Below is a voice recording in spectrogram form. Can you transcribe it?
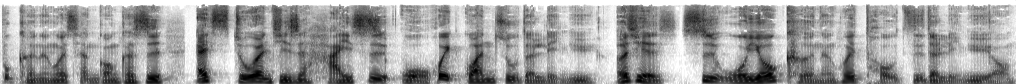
不可能会成功，可是 X to N 其实还是我会关注的领域，而且是我有可能会投资的领域哦。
